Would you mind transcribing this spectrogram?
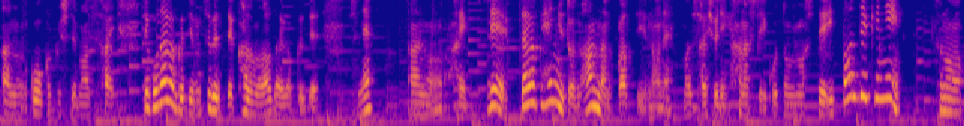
あの合格してます。はい。で、5大学っていうのは全てカナダの大学ですね。あの、はい。で、大学編入とは何なのかっていうのをね、まず最初に話していこうと思いまして、一般的に、その、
